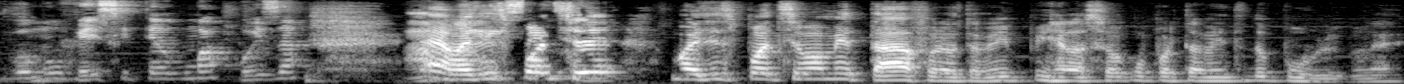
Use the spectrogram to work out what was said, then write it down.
vamos ver se tem alguma coisa. É, mas isso pode ser, mas isso pode ser uma metáfora também em relação ao comportamento do público, né?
